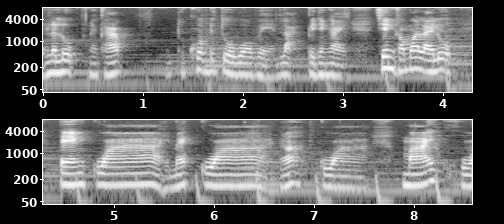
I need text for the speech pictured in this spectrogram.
นละลูกนะครับควบด้วยตัววอแหวนล่ะเป็นยังไง เช่นคำว่าอะไรลูกแตงกวาเห็นไหมกวาเนาะกวา ไม้แขว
